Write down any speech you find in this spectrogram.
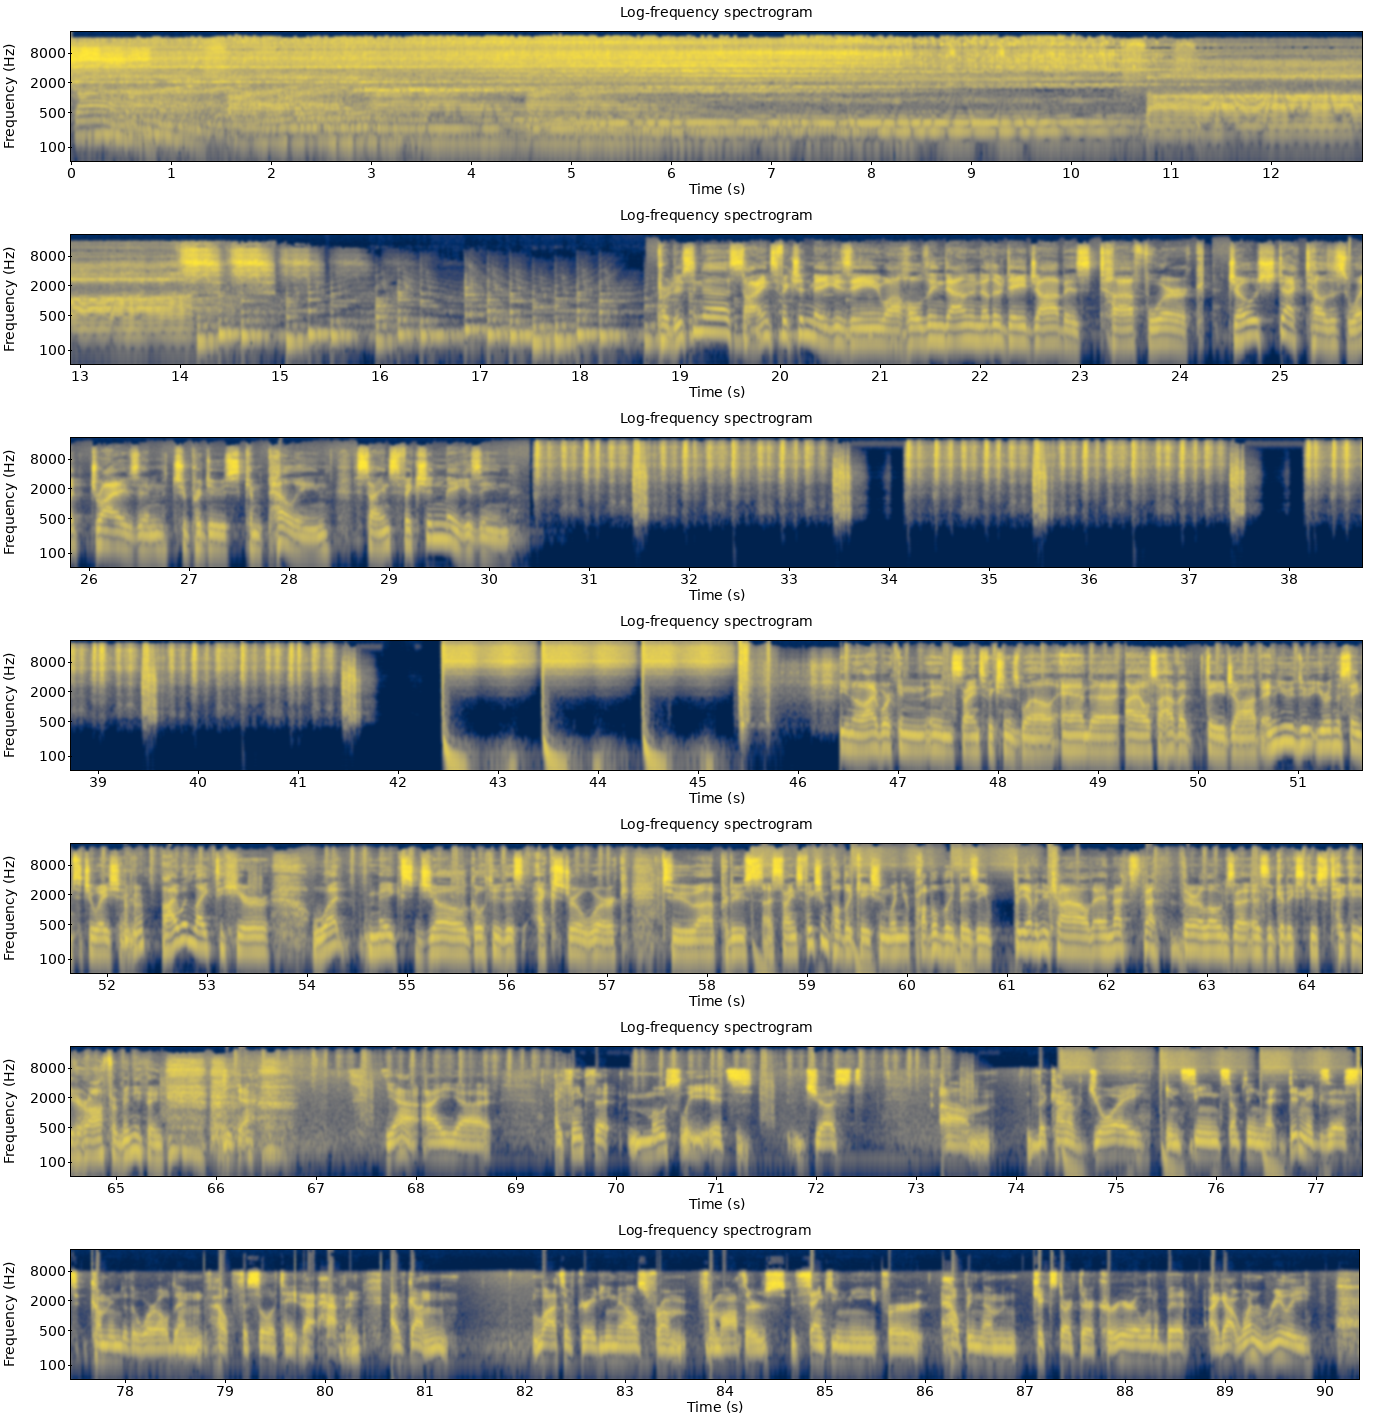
sky. Producing a science fiction magazine while holding down another day job is tough work. Joe Stech tells us what drives him to produce compelling science fiction magazine. You know, I work in, in science fiction as well, and uh, I also have a day job. And you do, you're in the same situation. Mm-hmm. I would like to hear what makes Joe go through this extra work to uh, produce a science fiction publication when you're probably busy, but you have a new child, and that's that. There alone is a, is a good excuse to take a year off from anything. yeah, yeah. I uh, I think that mostly it's just. Um, the kind of joy in seeing something that didn't exist come into the world and help facilitate that happen. I've gotten lots of great emails from from authors thanking me for helping them kickstart their career a little bit. I got one really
